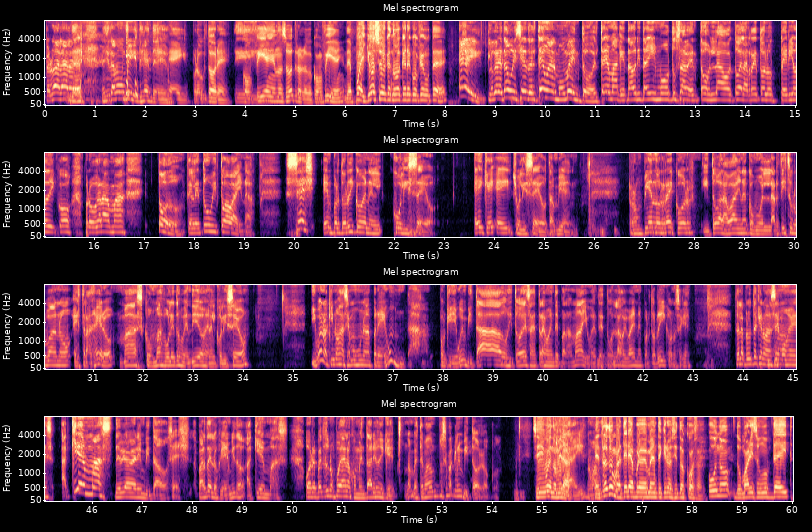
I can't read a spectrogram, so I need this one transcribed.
Pero dale, dale, dale. Necesitamos un beat, gente. Hey, productores, Sí. confíen en nosotros, loco, confíen. Después, yo soy el que no va a querer confiar en ustedes. Ey, lo que le estamos diciendo, el tema del momento, el tema que está ahorita mismo, tú sabes, en todos lados, toda la red, todos los periódicos, programas, todo, Teletubby, toda vaina. Sesh en Puerto Rico en el Coliseo, a.k.a. Choliseo también. Rompiendo récord y toda la vaina como el artista urbano extranjero más con más boletos vendidos en el Coliseo. Y bueno, aquí nos hacemos una pregunta, porque llevo invitados y todas esas, trajo gente de Panamá, llevo gente de todos lados, y vaina de Puerto Rico, no sé qué. Entonces la pregunta que nos hacemos es, ¿a quién más debió haber invitado Sesh? Aparte de los que invitó, ¿a quién más? O de repente tú nos puedes en los comentarios de que, no, este man no sé para qué lo invitó, loco. Sí, bueno, mira, ahí entrando en materia brevemente, quiero decir dos cosas. Uno, Dumar hizo un update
